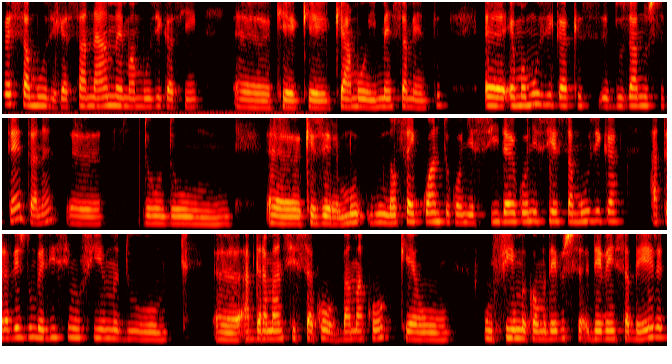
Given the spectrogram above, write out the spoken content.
Essa música, essa Nam é uma música assim eh, que, que, que amo imensamente. Uh, é uma música que, dos anos 70, né? Uh, do, do, quer dizer, não sei quanto conhecida, eu conheci essa música através de um belíssimo filme do uh, Abdraman Sissako, Bamako, que é um, um filme, como devem saber,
